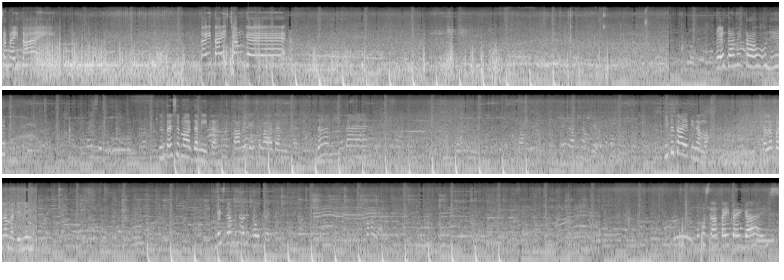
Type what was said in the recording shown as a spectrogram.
sa Taytay. Taytay Changge! Ay, ang daming tao ulit. Tayo sa loob. Doon tayo sa mga damitan. Kami guys sa mga damitan. Damitan! Girl. Dito tayo, tinan mo. Alam pala, madilim. Guys, dami na ulit open. Ano kaya? Bukas na ang taytay, guys.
